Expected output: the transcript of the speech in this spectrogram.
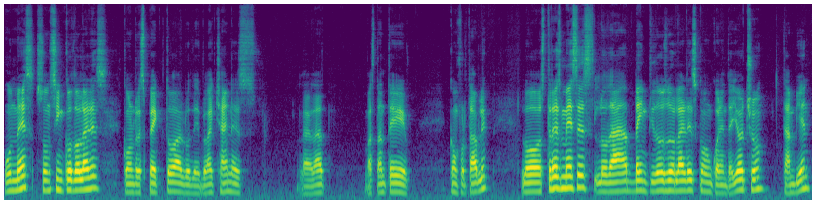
un mes, son 5 dólares. Con respecto a lo de Black China es la verdad bastante confortable. Los 3 meses lo da 22 dólares con 48 también.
